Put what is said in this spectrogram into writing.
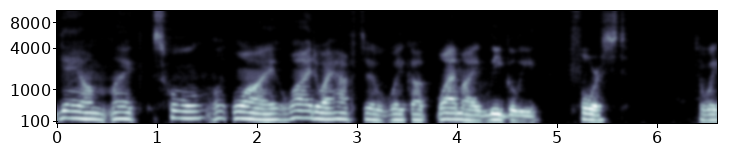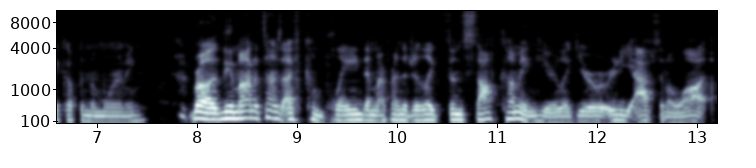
damn, like school, like why? Why do I have to wake up? Why am I legally forced to wake up in the morning? Bro, the amount of times I've complained and my friends are just like, then stop coming here. Like you're already absent a lot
